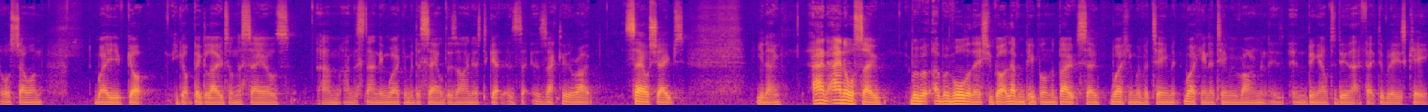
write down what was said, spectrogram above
or so on, where you've got you've got big loads on the sails, um, understanding working with the sail designers to get exactly the right sail shapes, you know, and and also with, with all of this, you've got 11 people on the boat, so working with a team, working in a team environment, is, and being able to do that effectively is key.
